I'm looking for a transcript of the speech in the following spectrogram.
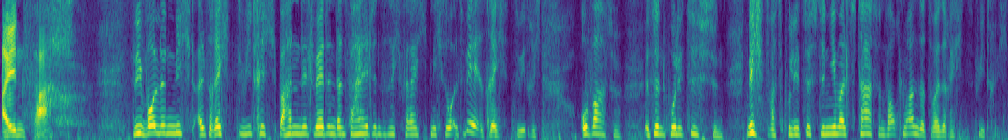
einfach. Sie wollen nicht als rechtswidrig behandelt werden, dann verhalten Sie sich vielleicht nicht so, als wäre es rechtswidrig. Oh, warte, es sind Polizisten. Nichts, was Polizisten jemals taten, war auch nur ansatzweise rechtswidrig.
